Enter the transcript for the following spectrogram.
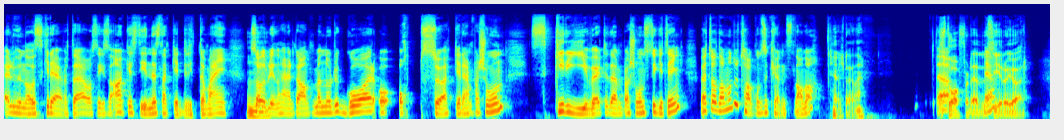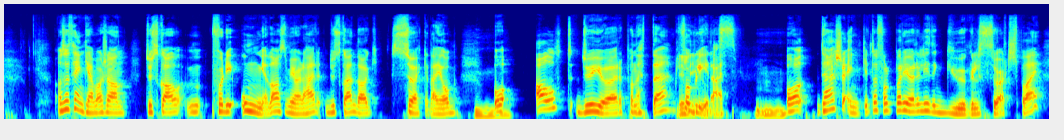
eller hun hadde skrevet det og sagt sånn, ah, Kristine snakker dritt om meg, så hadde det blitt noe helt annet. Men når du går og oppsøker en person, skriver til den personen stygge ting, vet du hva, da må du ta konsekvensen av det. Helt enig. Stå for det du Ja. sier og gjør. Og så tenker jeg bare sånn, du skal, for de unge da som gjør det her, du skal en dag søke deg jobb, og alt du gjør på nettet Blir forblir der. Mm. Og det er så enkelt at folk bare gjør en liten Google-search på deg,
